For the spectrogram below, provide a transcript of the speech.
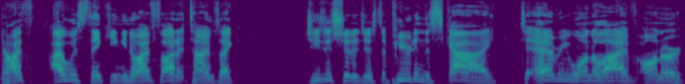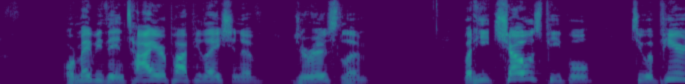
Now, I, I was thinking, you know, I've thought at times like Jesus should have just appeared in the sky to everyone alive on earth or maybe the entire population of Jerusalem. But he chose people to appear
